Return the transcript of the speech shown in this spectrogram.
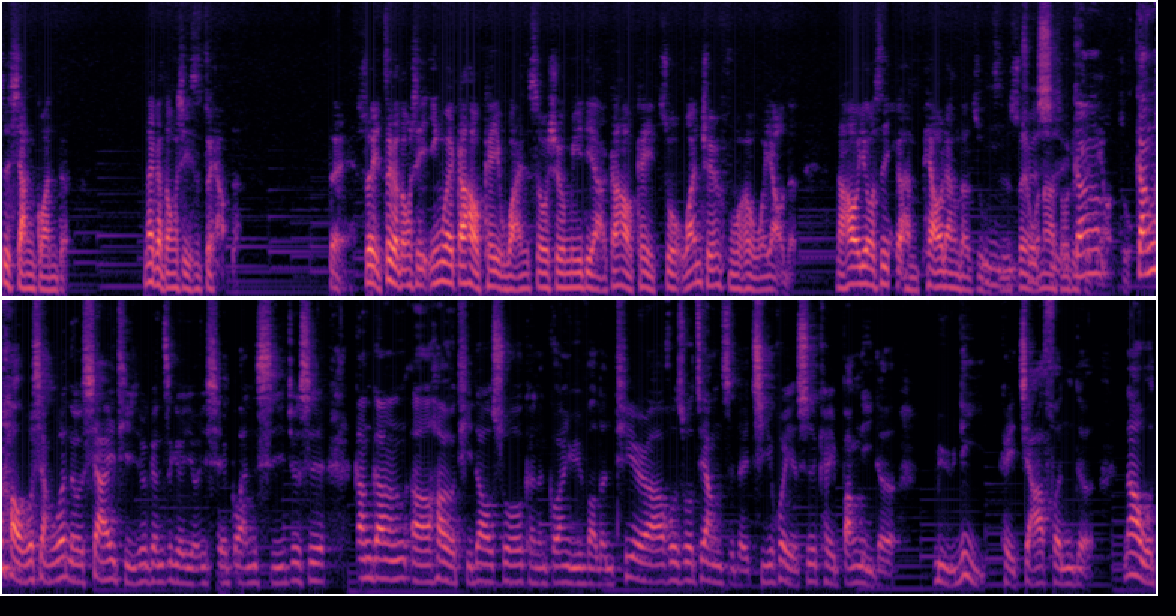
是相关的，那个东西是最好的。对，所以这个东西因为刚好可以玩 social media，刚好可以做，完全符合我要的，然后又是一个很漂亮的组织，嗯、所以我那时候就决定要做。刚好我想问的下一题就跟这个有一些关系，就是刚刚呃浩有提到说，可能关于 volunteer 啊，或者说这样子的机会也是可以帮你的履历可以加分的。那我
